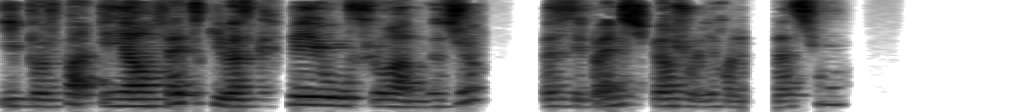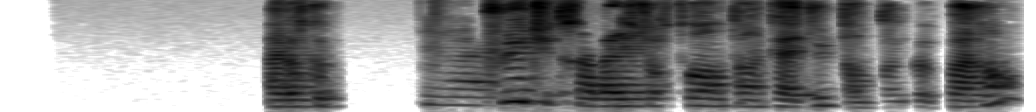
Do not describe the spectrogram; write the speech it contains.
ils peuvent pas. Et en fait, ce qui va se créer au fur et à mesure, ben, c'est pas une super jolie relation. Alors que plus tu travailles sur toi en tant qu'adulte, en tant que parent,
